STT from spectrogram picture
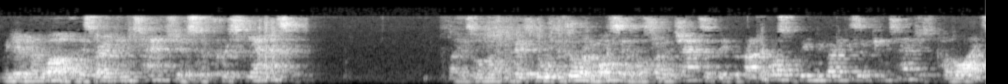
We live in a world that is very contentious of Christianity. Like this woman who goes door to door in Mosul was trying to chat to people about the gospel, being very sort of contentious, polite,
